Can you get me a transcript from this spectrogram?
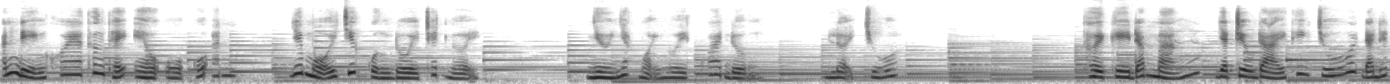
Ánh điện khoe thân thể eo uột của anh với mỗi chiếc quần đùi trên người. Như nhắc mọi người qua đường lợi chúa. Thời kỳ đã mãn và triều đại thiên chúa đã đến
